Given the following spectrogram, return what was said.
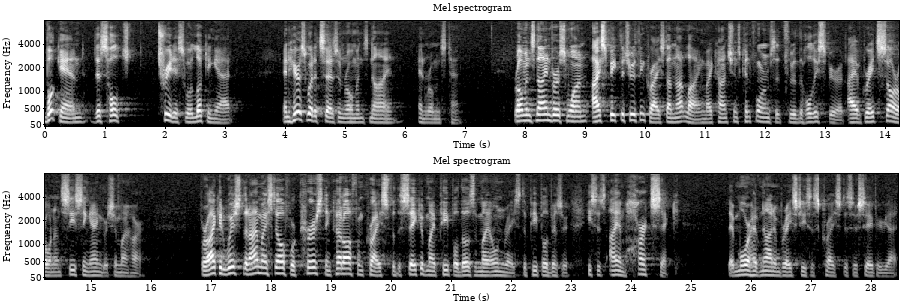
bookend this whole treatise we're looking at. And here's what it says in Romans 9 and Romans 10. Romans 9, verse 1 I speak the truth in Christ. I'm not lying. My conscience conforms it through the Holy Spirit. I have great sorrow and unceasing anguish in my heart. For I could wish that I myself were cursed and cut off from Christ for the sake of my people, those of my own race, the people of Israel. He says, I am heartsick that more have not embraced Jesus Christ as their Savior yet.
